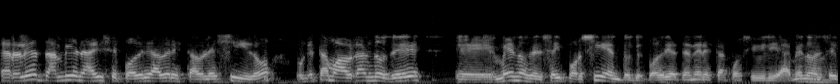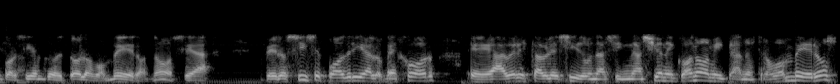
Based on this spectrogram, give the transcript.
en realidad también ahí se podría haber establecido, porque estamos hablando de eh, menos del 6% que podría tener esta posibilidad, menos del 6% de todos los bomberos, ¿no? O sea, pero sí se podría a lo mejor eh, haber establecido una asignación económica a nuestros bomberos,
